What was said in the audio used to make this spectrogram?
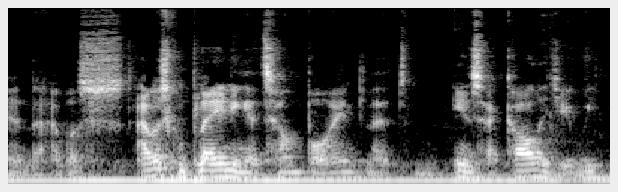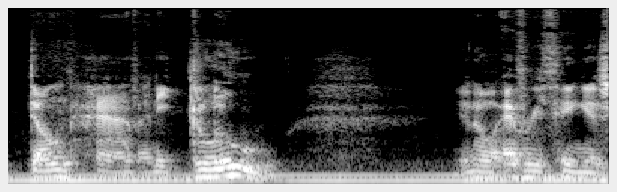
And I was I was complaining at some point that in psychology we don't have any glue. You know, everything is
